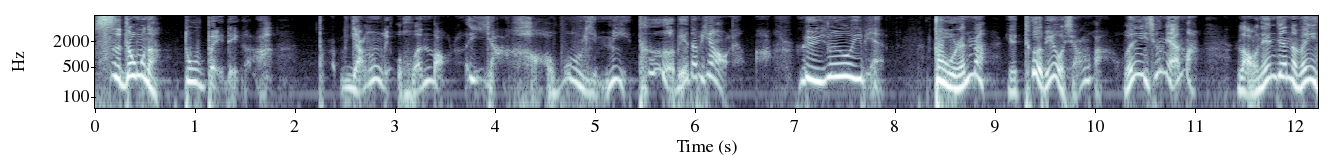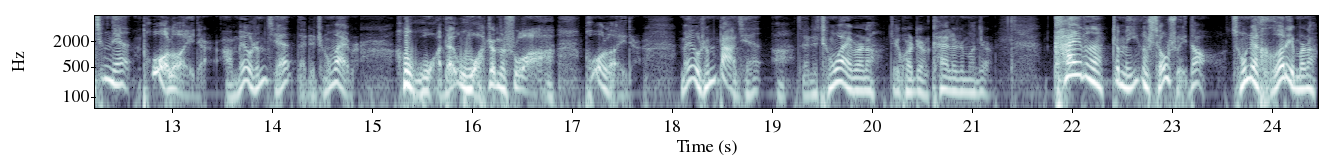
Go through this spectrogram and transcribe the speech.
四周呢。都被这个啊杨柳环抱着，哎呀，好不隐秘，特别的漂亮啊，绿油油一片。主人呢也特别有想法，文艺青年嘛，老年间的文艺青年，破落一点啊，没有什么钱，在这城外边。我的我这么说啊，破落一点，没有什么大钱啊，在这城外边呢，这块地儿开了这么地儿，开了呢这么一个小水道，从这河里边呢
